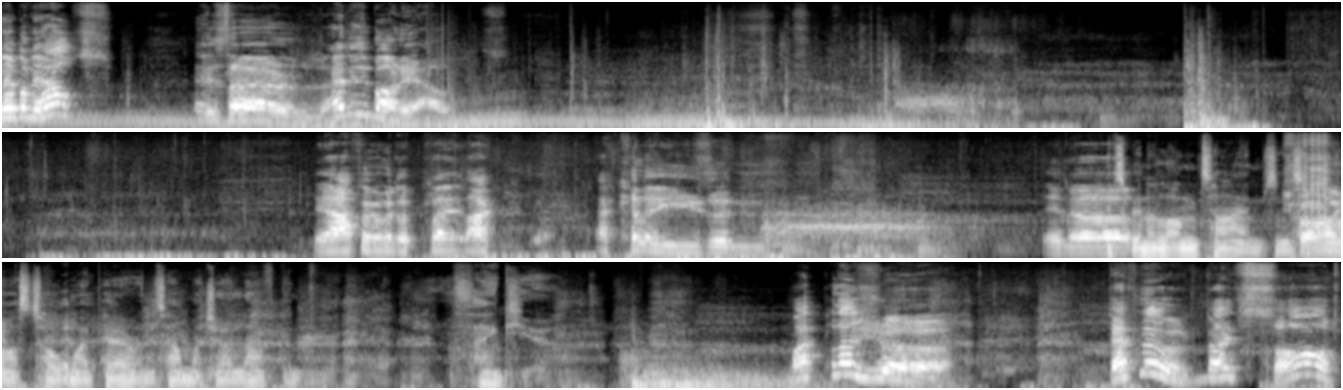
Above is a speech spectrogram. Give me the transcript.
Anybody else? Is there anybody else? Yeah, I think we're gonna play it like Achilles and in uh It's been a long time since I last told my parents how much I loved them. Thank you. my pleasure. Definitely a nice sword.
